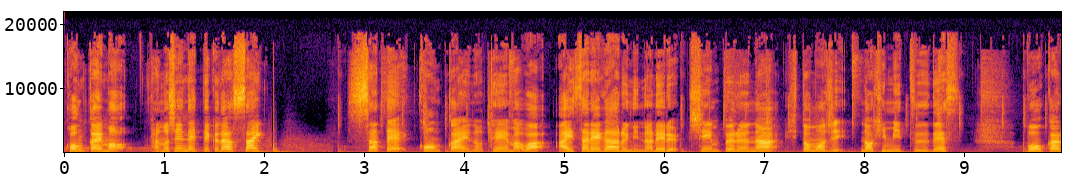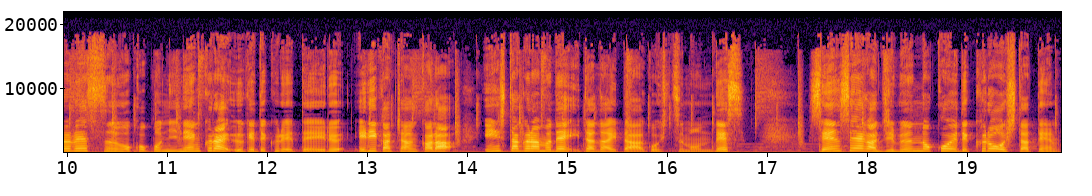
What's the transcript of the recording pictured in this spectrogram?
今回も楽しんでいってください。さて今回のテーマは愛されガールになれるシンプルな一文字の秘密です。ボーカルレッスンをここ2年くらい受けてくれているエリカちゃんからインスタグラムでいただいたご質問です。先生が自分の声で苦労した点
